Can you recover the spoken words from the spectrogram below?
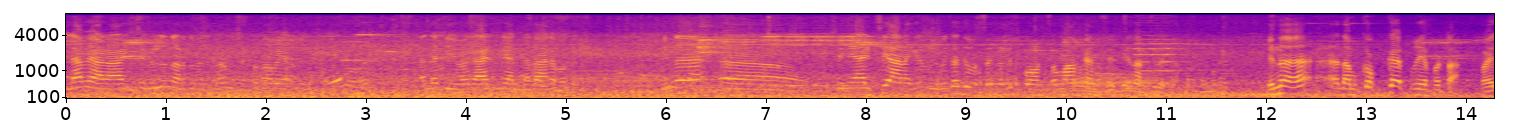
എല്ലാ വ്യാഴാഴ്ചകളിലും നടന്നു വരുന്ന വിശുദ്ധ എന്ന ജീവകാരുണ്യ അന്നദാന പദ്ധതി. ഇന്ന് ശനിയാഴ്ചയാണെങ്കിൽ വിവിധ ദിവസങ്ങളിൽ സ്പോൺസർമാർക്കനുസരിച്ച് നടത്തി വരുന്നു ഇന്ന് നമുക്കൊക്കെ പ്രിയപ്പെട്ട നമ്മൾ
